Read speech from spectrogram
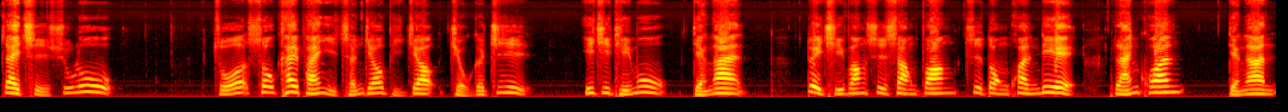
在此输入“着收开盘与成交比较”九个字。依据题目，点按对齐方式上方自动换列栏宽，点按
